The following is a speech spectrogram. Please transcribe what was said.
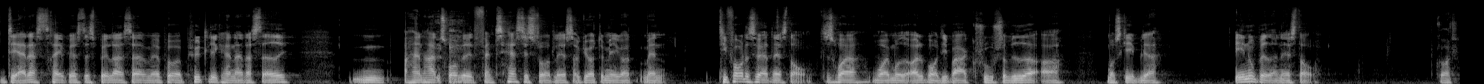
Det er deres tre bedste spillere, så er med på, at Pytlik, han er der stadig. Mm, og han har trukket et fantastisk stort læs og gjort det mega godt, men de får det svært næste år. Det tror jeg, hvorimod Aalborg de bare cruiser videre og måske bliver endnu bedre næste år. Godt.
